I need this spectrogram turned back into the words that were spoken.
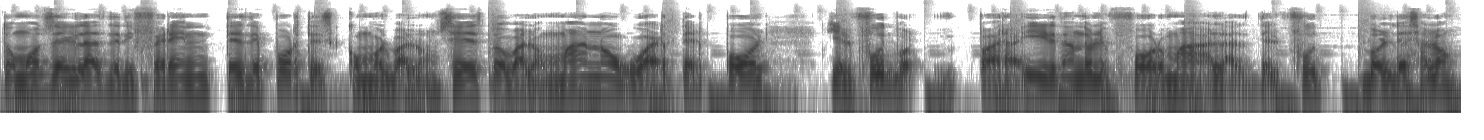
Tomó reglas de diferentes deportes como el baloncesto, balonmano, waterpolo y el fútbol para ir dándole forma a las del fútbol de salón.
